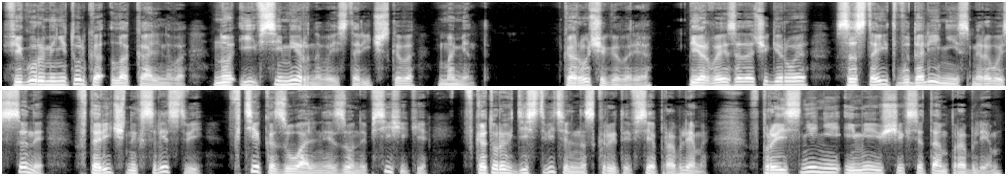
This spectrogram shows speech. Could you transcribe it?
фигурами не только локального, но и всемирного исторического момента. Короче говоря, первая задача героя состоит в удалении с мировой сцены вторичных следствий в те казуальные зоны психики, в которых действительно скрыты все проблемы, в прояснении имеющихся там проблем,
